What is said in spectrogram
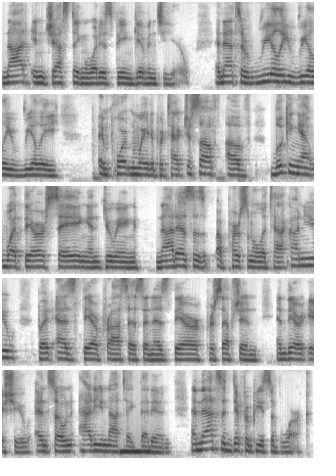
not ingesting what is being given to you. And that's a really, really, really important way to protect yourself of looking at what they're saying and doing not as a personal attack on you but as their process and as their perception and their issue. And so how do you not take that in? And that's a different piece of work.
